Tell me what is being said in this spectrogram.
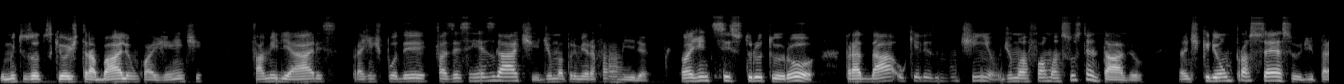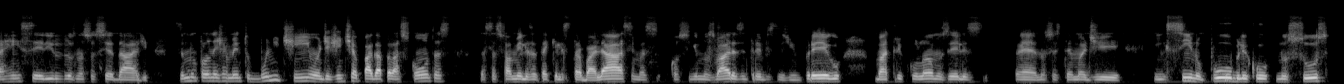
e muitos outros que hoje trabalham com a gente familiares para a gente poder fazer esse resgate de uma primeira família. Então a gente se estruturou para dar o que eles não tinham de uma forma sustentável. A gente criou um processo de para reinseri-los na sociedade. Fizemos um planejamento bonitinho, onde a gente ia pagar pelas contas dessas famílias até que eles trabalhassem, mas conseguimos várias entrevistas de emprego, matriculamos eles é, no sistema de ensino público, no SUS,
